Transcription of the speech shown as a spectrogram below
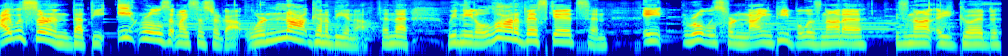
I was certain that the eight rolls that my sister got were not going to be enough, and that we'd need a lot of biscuits, and eight rolls for nine people is not a is not a good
